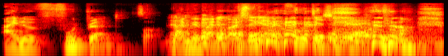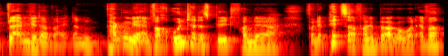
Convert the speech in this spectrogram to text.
eine Food Brand. So, bleiben wir bei dem Beispiel. bleiben wir dabei. Dann packen wir einfach unter das Bild von der, von der Pizza, von dem Burger, whatever,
